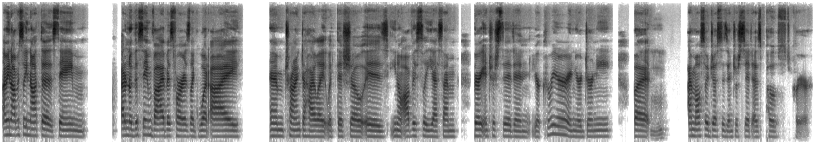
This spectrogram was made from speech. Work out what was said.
I mean, obviously not the same. I don't know the same vibe as far as like what I am trying to highlight with this show is, you know, obviously, yes, I'm very interested in your career and your journey, but mm-hmm. I'm also just as interested as post career.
